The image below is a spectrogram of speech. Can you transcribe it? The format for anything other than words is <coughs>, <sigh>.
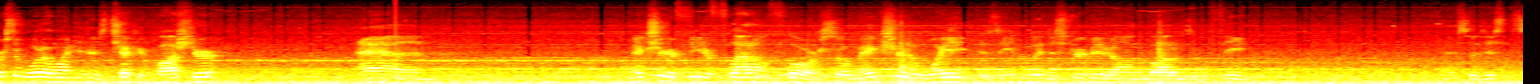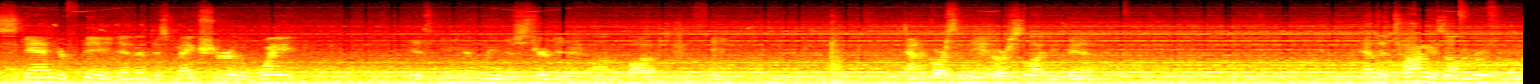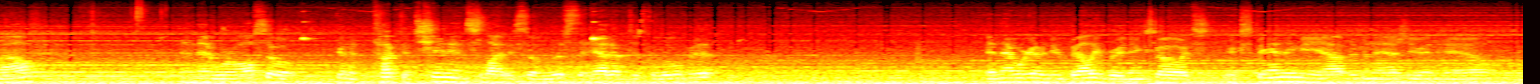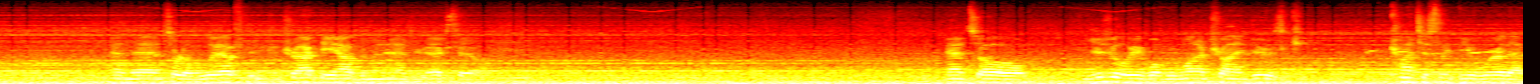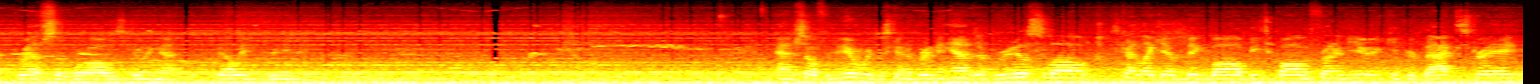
First of all, what I want you to do is check your posture and make sure your feet are flat on the floor. So make sure the weight is evenly distributed on the bottoms of the feet. And so just scan your feet and then just make sure the weight is evenly distributed on the bottoms of the feet. And of course the knees are slightly bent. And the tongue is on the roof of the mouth. And then we're also going to tuck the chin in slightly so it lifts the head up just a little bit. And then we're going to do belly breathing. So it's expanding the abdomen as you inhale. And then sort of lift and contract the abdomen as you exhale. And so usually what we want to try and do is consciously be aware of that breath so we're always doing that belly breathing. And so from here we're just going to bring the hands up real slow. It's kind of like you have a big ball, beach ball in front of you. Keep your back straight.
